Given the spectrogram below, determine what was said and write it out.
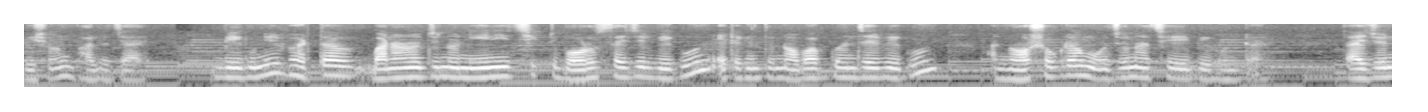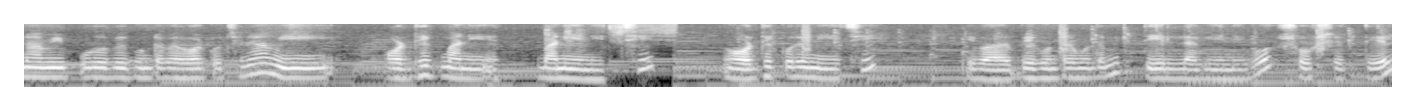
ভীষণ ভালো যায়। বেগুনের ভর্তা বানানোর জন্য নিয়ে নিচ্ছি একটি বড় সাইজের বেগুন। এটা কিন্তু নবাবগঞ্জের বেগুন আর নশো গ্রাম ওজন আছে এই বেগুনটার। তাই জন্য আমি পুরো বেগুনটা ব্যবহার করছি না। আমি অর্ধেক বানিয়ে বানিয়ে নিচ্ছি। অর্ধেক করে নিয়েছি। এবার বেগুনটার মধ্যে আমি তেল লাগিয়ে নেব, সর্ষের তেল।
